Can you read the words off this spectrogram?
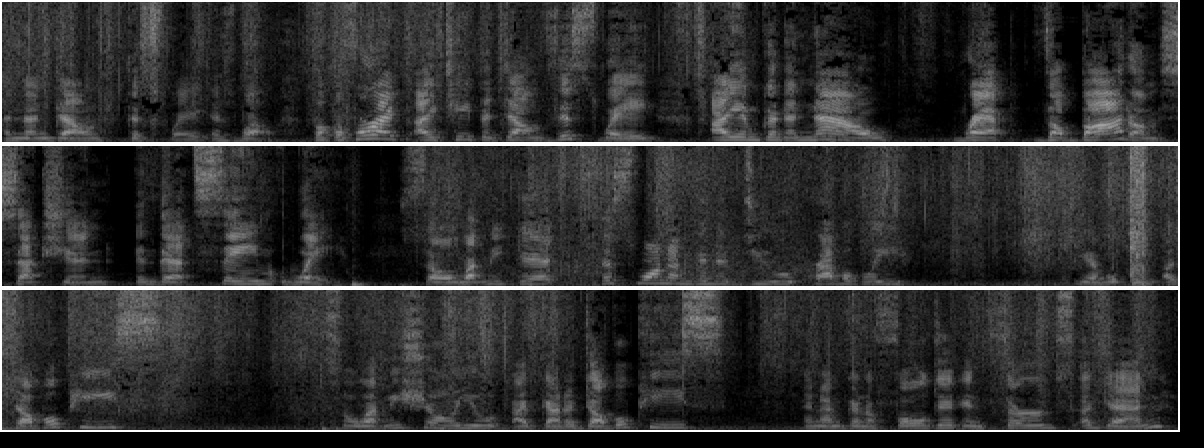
And then down this way as well. But before I, I tape it down this way, I am gonna now wrap the bottom section in that same way. So let me get this one. I'm gonna do probably yeah, we'll a double piece. So let me show you. I've got a double piece and I'm going to fold it in thirds again.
